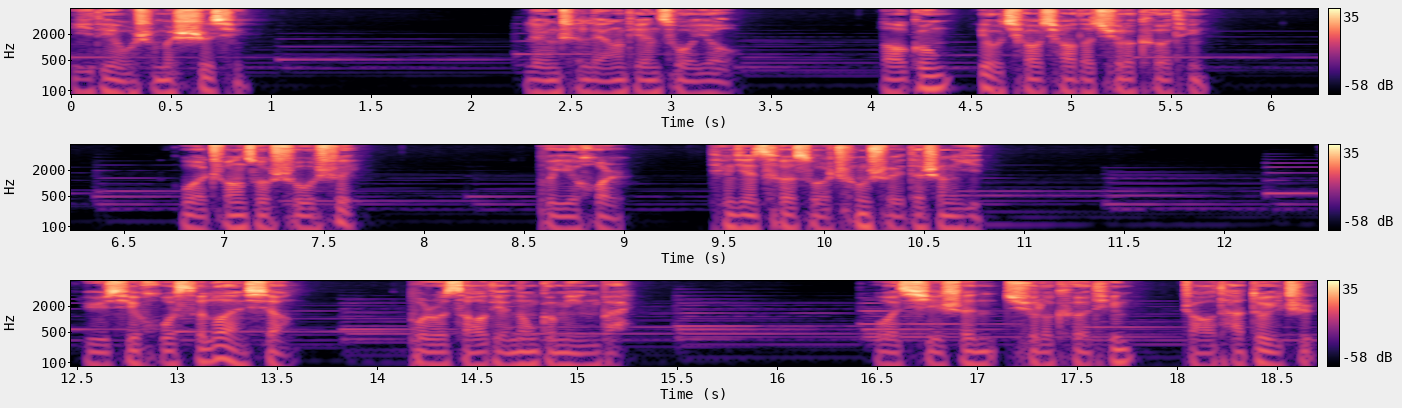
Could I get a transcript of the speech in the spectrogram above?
一定有什么事情。凌晨两点左右，老公又悄悄的去了客厅。我装作熟睡，不一会儿，听见厕所冲水的声音。与其胡思乱想，不如早点弄个明白。我起身去了客厅，找他对峙。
